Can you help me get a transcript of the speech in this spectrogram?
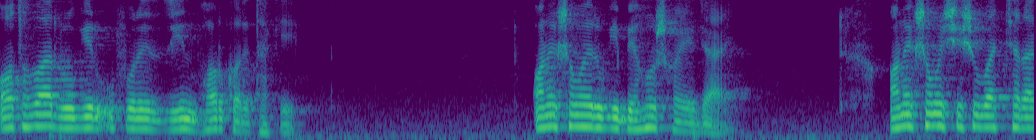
অথবা রোগীর উপরে জিন ভর করে থাকে। অনেক সময় রোগী বেহুশ হয়ে যায়। অনেক সময় শিশু বাচ্চারা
